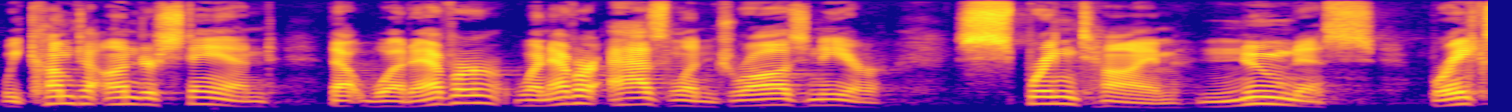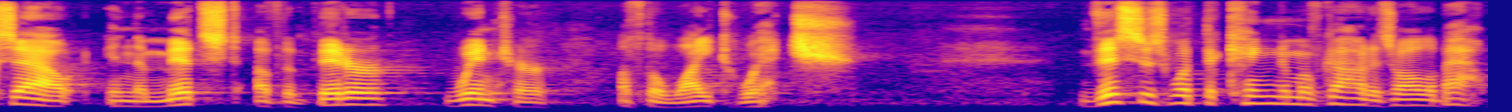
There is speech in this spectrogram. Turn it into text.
We come to understand that whatever, whenever Aslan draws near, springtime, newness breaks out in the midst of the bitter winter of the white witch. This is what the kingdom of God is all about.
